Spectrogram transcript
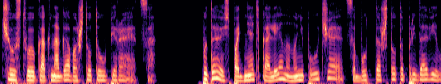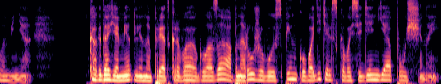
Чувствую, как нога во что-то упирается — Пытаюсь поднять колено, но не получается, будто что-то придавило меня. Когда я медленно приоткрываю глаза, обнаруживаю спинку водительского сиденья опущенной.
